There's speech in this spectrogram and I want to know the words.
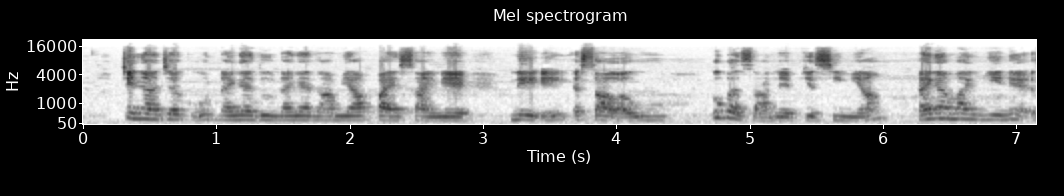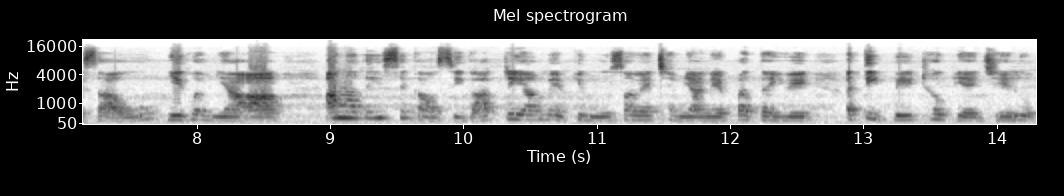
။ကြေညာချက်ကိုနိုင်ငံသူနိုင်ငံသားများပိုင်ဆိုင်တဲ့နေအိမ်အဆောက်အဦ ဥပစာနဲ့ပစ္စည်းများနိုင်ငံပိုင်မြေနဲ့အဆောက်အဦမြေခွက်များအားအာဏာသိမ်းစစ်ကောင်စီကတရားမဲ့ပြုမှုဆောင်ရွက်ချက်များနဲ့ပတ်သက်၍အတိပေးထုတ်ပြန်ခြင်းလို့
